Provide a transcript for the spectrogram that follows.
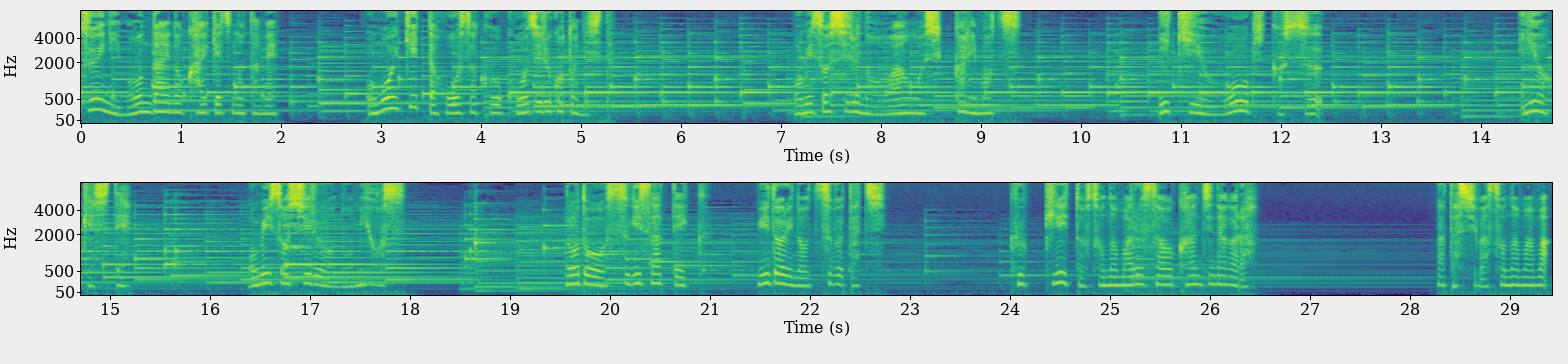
ついに問題の解決のため、思い切った方策を講じることにした。お味噌汁のお椀をしっかり持つ。息を大きく吸う。意を消して、お味噌汁を飲み干す。喉を過ぎ去っていく緑の粒たち。くっきりとその丸さを感じながら、私はそのまま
